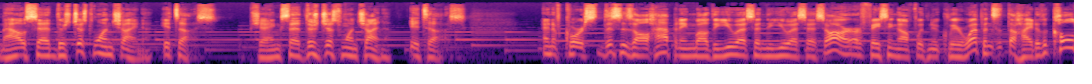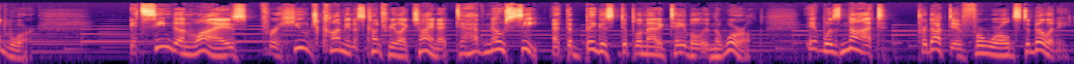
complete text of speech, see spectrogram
Mao said, There's just one China, it's us. Chiang said, There's just one China, it's us. And of course, this is all happening while the US and the USSR are facing off with nuclear weapons at the height of the Cold War. It seemed unwise for a huge communist country like China to have no seat at the biggest diplomatic table in the world. It was not productive for world stability.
